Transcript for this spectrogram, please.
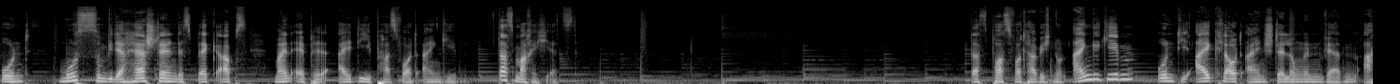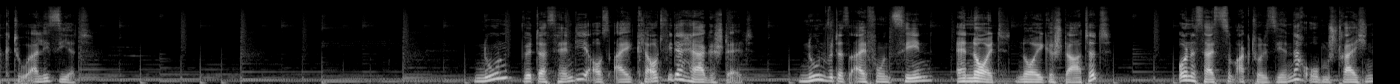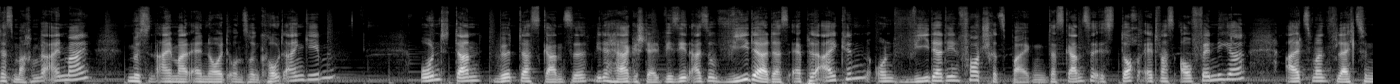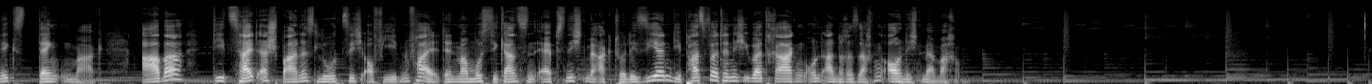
Und muss zum Wiederherstellen des Backups mein Apple ID Passwort eingeben. Das mache ich jetzt. Das Passwort habe ich nun eingegeben und die iCloud-Einstellungen werden aktualisiert. Nun wird das Handy aus iCloud wiederhergestellt. Nun wird das iPhone 10 erneut neu gestartet und es heißt zum Aktualisieren nach oben streichen. Das machen wir einmal, müssen einmal erneut unseren Code eingeben und dann wird das Ganze wiederhergestellt. Wir sehen also wieder das Apple-Icon und wieder den Fortschrittsbalken. Das Ganze ist doch etwas aufwendiger, als man vielleicht zunächst denken mag. Aber die Zeitersparnis lohnt sich auf jeden Fall, denn man muss die ganzen Apps nicht mehr aktualisieren, die Passwörter nicht übertragen und andere Sachen auch nicht mehr machen.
